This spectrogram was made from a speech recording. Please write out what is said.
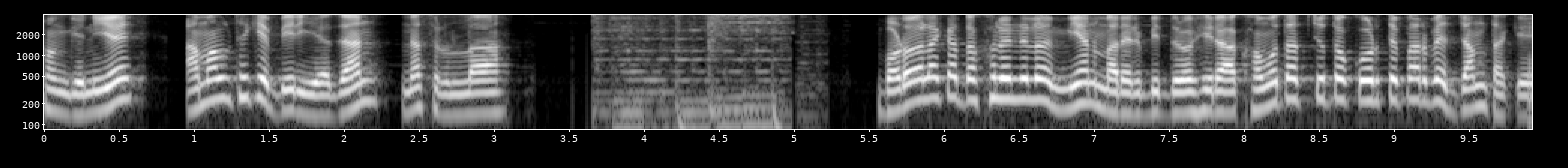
সঙ্গে নিয়ে আমাল থেকে বেরিয়ে যান নাসরুল্লাহ। বড় এলাকা দখলে নিল মিয়ানমারের বিদ্রোহীরা, ক্ষমতাচ্যুত করতে পারবে জান্তাকে।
